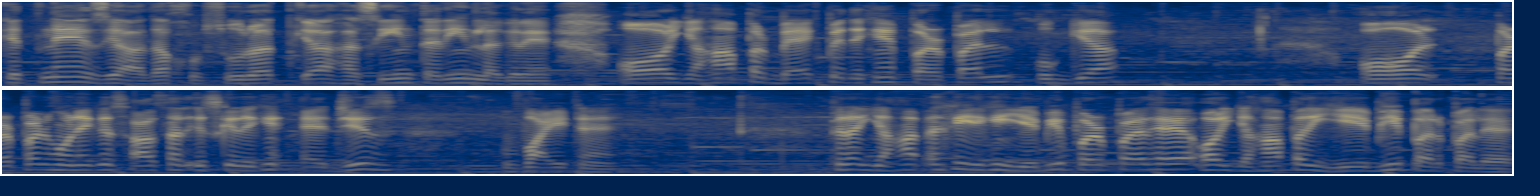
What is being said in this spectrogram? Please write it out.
कितने ज़्यादा खूबसूरत, क्या हसीन तरीन लग रहे हैं। और यहाँ पर बैक पे देखें पर्पल उग गया और पर्पल होने के साथ साथ इसके देखें एजेस वाइट हैं। फिर यहाँ पर देखिए ये भी पर्पल है और यहाँ पर ये भी पर्पल है।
